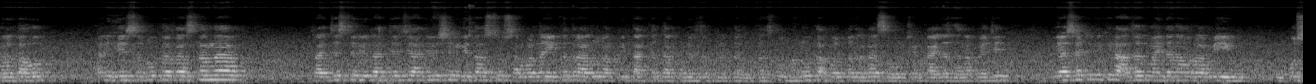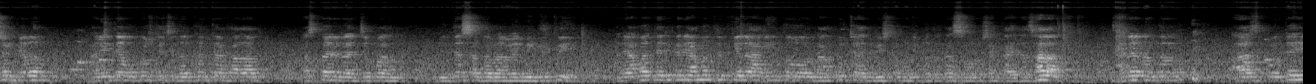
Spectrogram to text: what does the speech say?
करत आहोत. आणि हे सर्व करत असताना राज्यस्तरीय राज्याचे अधिवेशन घेत असतो सर्वांना एकत्र आणून आपली ताकद दाखवण्याचा प्रयत्न करत असतो. म्हणून आपण पत्रकार संरक्षण कायदा झाला पाहिजे. यासाठी देखील आझाद मैदानावर आम्ही उपोषण केलं आणि त्या उपोषणाची दखल त्या काळात असणारे राज्यपाल विद्यासागर राव यांनी घेतली. आणि आम्हाला त्या ठिकाणी आमंत्रित केलं आणि तो नागपूरच्या अधिवेशनामध्ये पत्रकार संरक्षण कायदा झाला. झाल्यानंतर आज कोणत्याही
